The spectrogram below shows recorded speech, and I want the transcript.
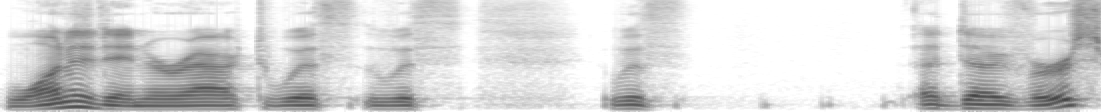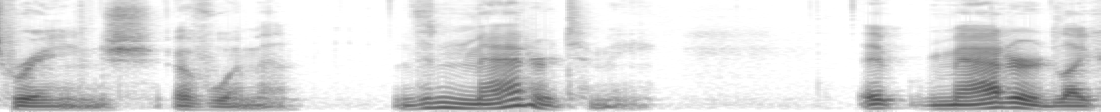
wanted to interact with with with a diverse range of women. It didn't matter to me. It mattered like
